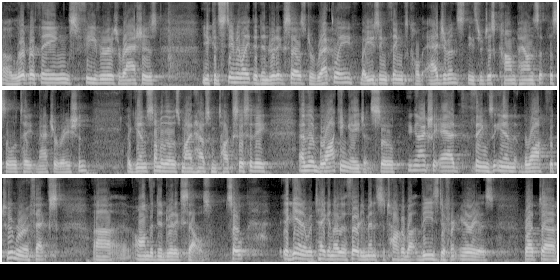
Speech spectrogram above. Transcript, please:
uh, liver things, fevers, rashes. You can stimulate the dendritic cells directly by using things called adjuvants. These are just compounds that facilitate maturation. Again, some of those might have some toxicity. And then blocking agents. So you can actually add things in that block the tumor effects uh, on the dendritic cells. So again, it would take another 30 minutes to talk about these different areas. But uh,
